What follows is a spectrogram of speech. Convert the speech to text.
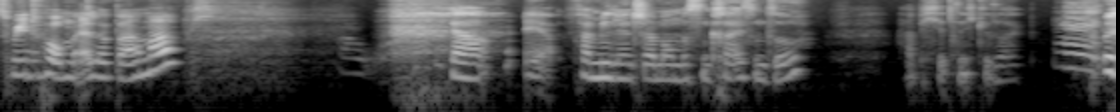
Sweet Home Alabama. Ja, Ja. Familienschammer muss ein Kreis und so. Habe ich jetzt nicht gesagt.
